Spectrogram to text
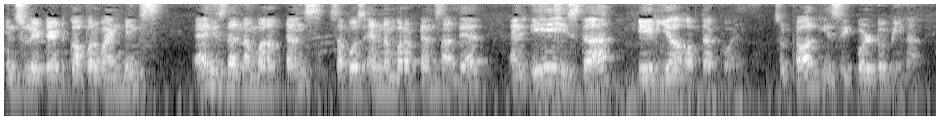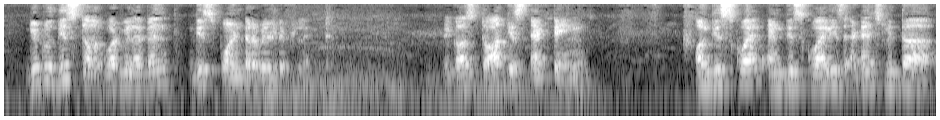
insulated copper windings. N is the number of turns suppose n number of turns are there and a is the area of the coil. So torque is equal to b now due to this torque what will happen? This pointer will deflect. Because torque is acting on this coil and this coil is attached with the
